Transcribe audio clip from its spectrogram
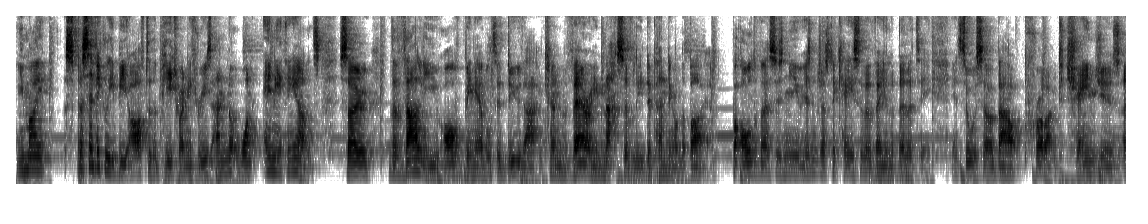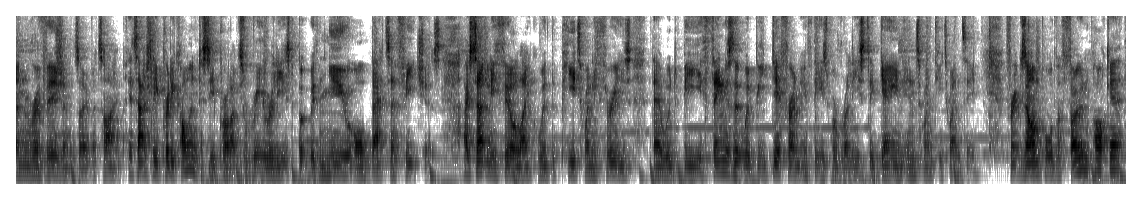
you might specifically be after the P23s and not want anything else. So the value of being able to do that can vary massively depending on the buyer. But old versus new isn't just a case of availability, it's also about product changes and revisions over time. It's actually pretty common to see products re-released but with new or better features. I certainly feel like with the P23s, there would be things that would be different if these were released again in 2020. For example, the phone pocket,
